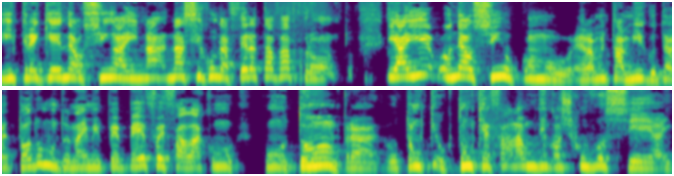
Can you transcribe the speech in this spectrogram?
Entreguei Nelsinho aí. Na, na segunda-feira estava pronto. E aí o Nelsinho, como era muito amigo de todo mundo na MPB, foi falar com, com o Tom. Pra, o, Tom o Tom quer falar um negócio com você. Aí,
